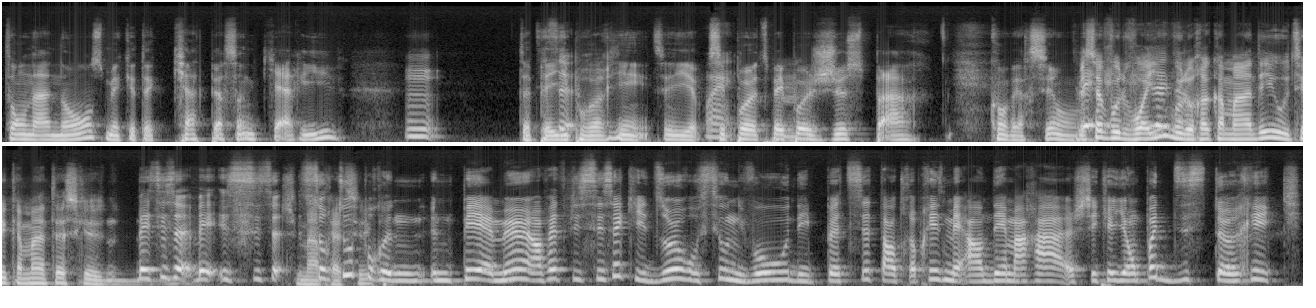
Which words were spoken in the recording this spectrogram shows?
ton annonce, mais que tu as 4 personnes qui arrivent, Mm. tu as payé pour rien. Tu y a- c'est Ouais. pas, tu payes Mm. pas juste par conversion. Mais ça, vous le voyez, vous le recommandez ou tu sais comment est-ce que. Ben, c'est ça. Ben, c'est ça. Surtout pratique? pour une, une PME, en fait. Puis c'est ça qui est dur aussi au niveau des petites entreprises, mais en démarrage. C'est qu'ils n'ont pas d'historique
